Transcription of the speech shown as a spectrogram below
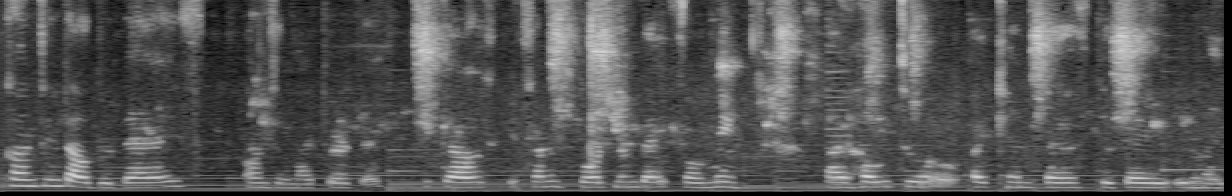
counting down the days until my birthday because it's an important day for me. I hope to I can pass the day with my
